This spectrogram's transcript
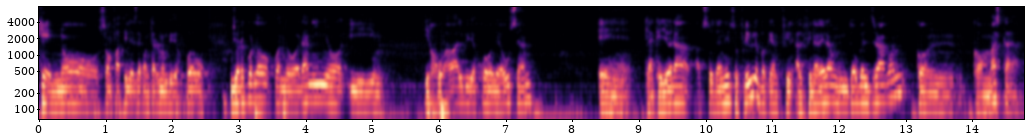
que no son fáciles de contar en un videojuego. Yo recuerdo cuando era niño y, y jugaba al videojuego de Ocean, eh, que aquello era absolutamente insufrible porque en fin- al final era un Double Dragon con, con máscara.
